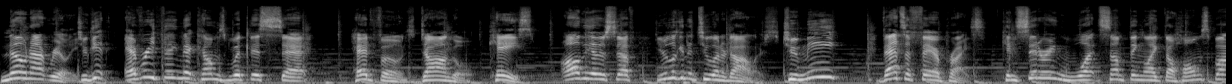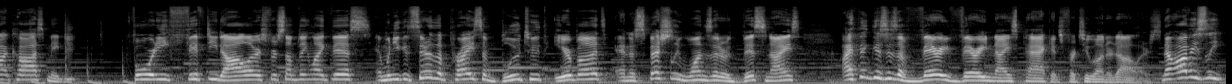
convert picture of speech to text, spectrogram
No, not really. To get everything that comes with this set, headphones, dongle, case, all the other stuff, you're looking at $200. To me, that's a fair price. Considering what something like the HomeSpot costs, maybe $40, $50 for something like this. And when you consider the price of Bluetooth earbuds, and especially ones that are this nice, I think this is a very, very nice package for $200. Now, obviously,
